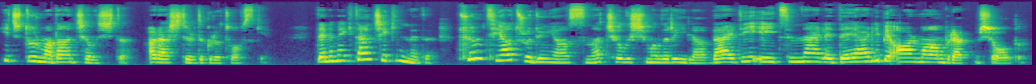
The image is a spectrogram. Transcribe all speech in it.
Hiç durmadan çalıştı, araştırdı Grotowski denemekten çekinmedi. Tüm tiyatro dünyasına çalışmalarıyla, verdiği eğitimlerle değerli bir armağan bırakmış oldu.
